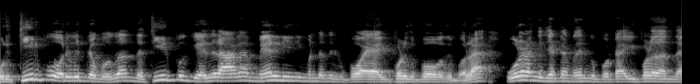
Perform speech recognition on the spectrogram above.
ஒரு தீர்ப்பு வருகின்ற போது அந்த தீர்ப்புக்கு எதிராக மேல் நீதிமன்றத்திற்கு போய இப்பொழுது போவது போல ஊரடங்கு சட்டம் எதற்கு போட்டா இப்பொழுது அந்த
